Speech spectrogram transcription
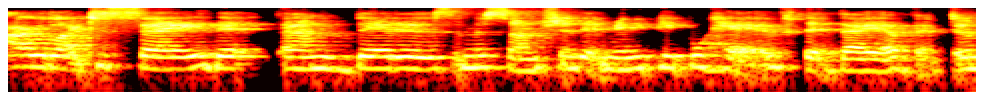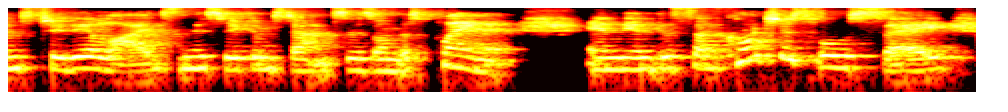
I would like to say that um, that is an assumption that many people have that they are victims to their lives and their circumstances on this planet. And then the subconscious will say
